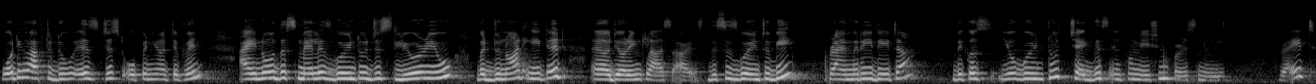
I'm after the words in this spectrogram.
What you have to do is just open your tiffin. I know the smell is going to just lure you, but do not eat it uh, during class hours. This is going to be primary data because you're going to check this information personally, right?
